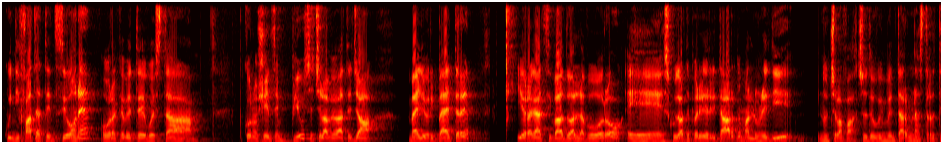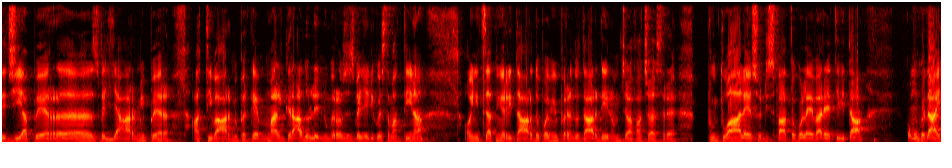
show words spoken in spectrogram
Quindi fate attenzione, ora che avete questa conoscenza in più, se ce l'avevate già, meglio ripetere. Io ragazzi vado al lavoro e scusate per il ritardo, ma lunedì non ce la faccio, devo inventarmi una strategia per uh, svegliarmi, per attivarmi, perché malgrado le numerose sveglie di questa mattina ho iniziato in ritardo, poi mi prendo tardi non ce la faccio essere puntuale soddisfatto con le varie attività. Comunque dai,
